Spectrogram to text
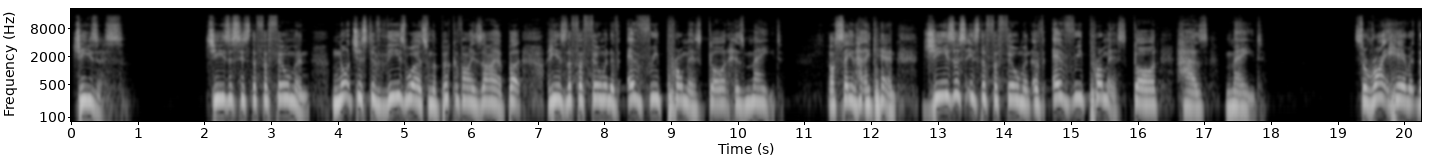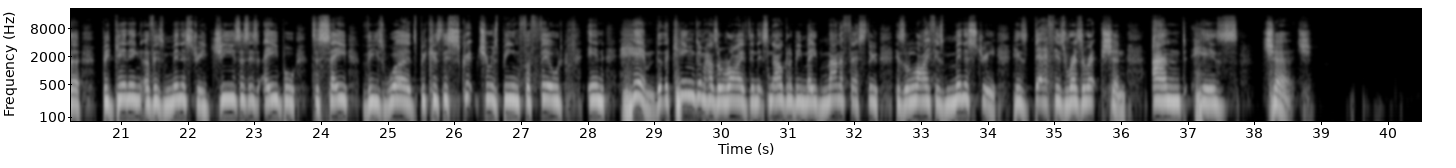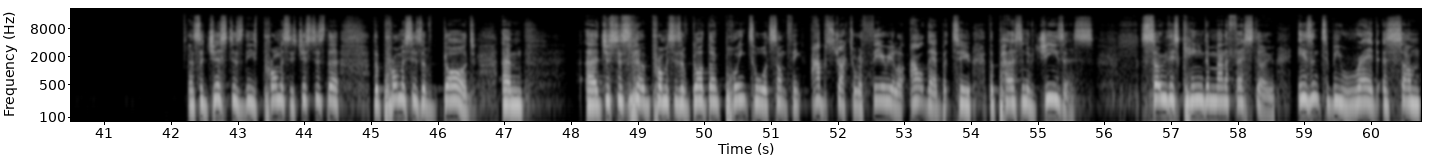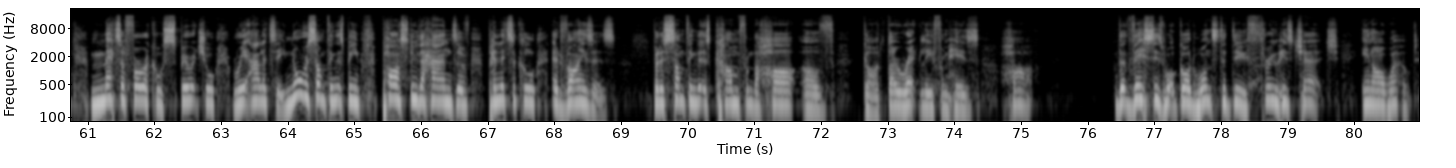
Jesus. Jesus is the fulfillment, not just of these words from the book of Isaiah, but he is the fulfillment of every promise God has made. I'll say that again. Jesus is the fulfillment of every promise God has made. So, right here at the beginning of his ministry, Jesus is able to say these words because this scripture has been fulfilled in him, that the kingdom has arrived and it's now going to be made manifest through his life, his ministry, his death, his resurrection, and his church. And so, just as these promises, just as the, the promises of God, um, uh, just as the promises of God don't point towards something abstract or ethereal or out there, but to the person of Jesus. So, this kingdom manifesto isn't to be read as some metaphorical spiritual reality, nor as something that's been passed through the hands of political advisors, but as something that has come from the heart of God, directly from his heart that this is what God wants to do through his church in our world.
